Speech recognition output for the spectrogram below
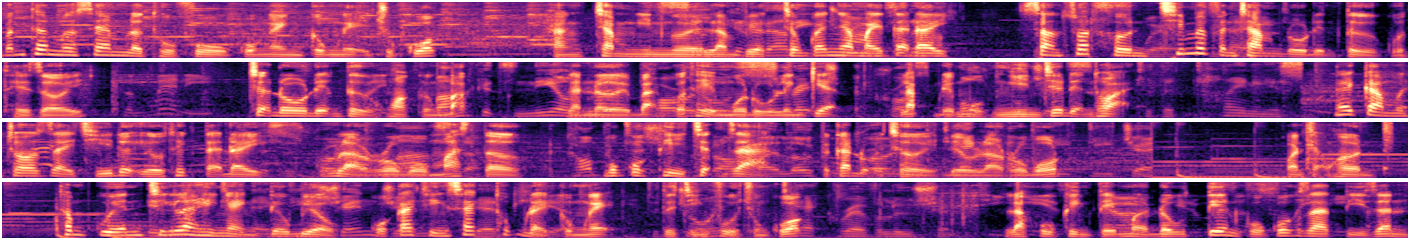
vẫn thường được xem là thủ phủ của ngành công nghệ Trung Quốc. Hàng trăm nghìn người làm việc trong các nhà máy tại đây, sản xuất hơn 90% đồ điện tử của thế giới. Chợ đồ điện tử Hoa Cường Bắc là nơi bạn có thể mua đủ linh kiện, lắp đến 1.000 chiếc điện thoại. Ngay cả một trò giải trí được yêu thích tại đây cũng là Robo Master, một cuộc thi trận giả với các đội trời đều là robot. Quan trọng hơn, Thâm Quyến chính là hình ảnh tiêu biểu của các chính sách thúc đẩy công nghệ từ chính phủ Trung Quốc. Là khu kinh tế mở đầu tiên của quốc gia tỷ dân,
